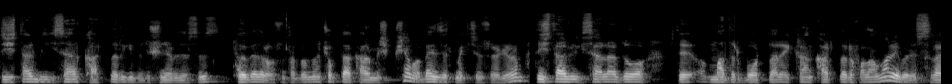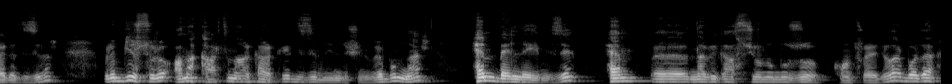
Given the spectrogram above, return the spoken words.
dijital bilgisayar kartları gibi düşünebilirsiniz. Tövbeler olsun tabii ondan çok daha karmaşık bir şey ama benzetmek için söylüyorum. Dijital bilgisayarlarda o işte motherboardlar, ekran kartları falan var ya böyle sırayla dizilir. Böyle bir sürü ana kartın arka arkaya dizildiğini düşünün ve bunlar hem belleğimizi hem e, navigasyonumuzu kontrol ediyorlar. Bu arada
